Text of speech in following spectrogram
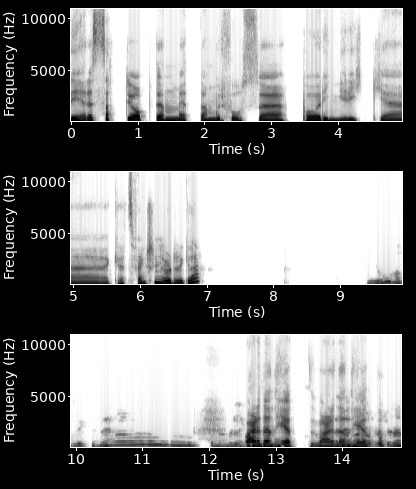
Dere satte jo opp den metamorfose på Ringerike kretsfengsel, gjorde dere ikke det? Jo, hadde vi ikke det Hva er det den het? Hva er det den Eh, het? da?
